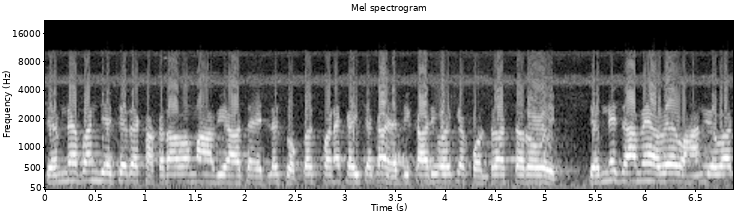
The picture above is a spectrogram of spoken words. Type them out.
તેમને પણ જે છે તે ખકડાવવામાં આવ્યા હતા. એટલે ચોક્કસપણે કહી શકાય, અધિકારી હોય કે કોન્ટ્રાક્ટરો હોય, તેમની સામે હવે વાહન વ્યવહાર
